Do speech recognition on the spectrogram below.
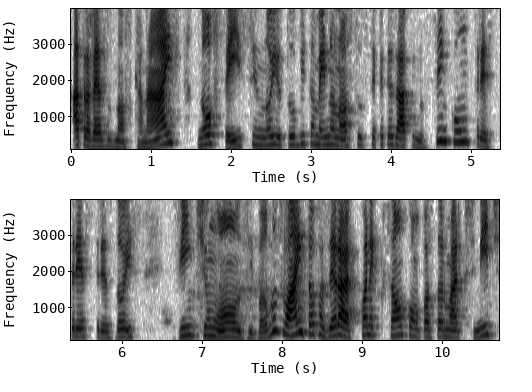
através dos nossos canais, no Face, no YouTube e também no nosso CPT Zap, no 513332 2111. Vamos lá, então, fazer a conexão com o pastor Marcos Schmidt,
